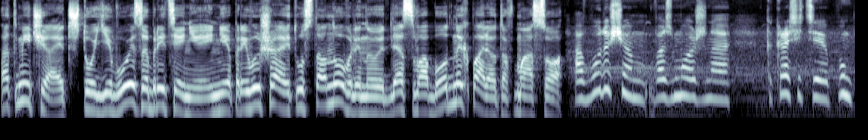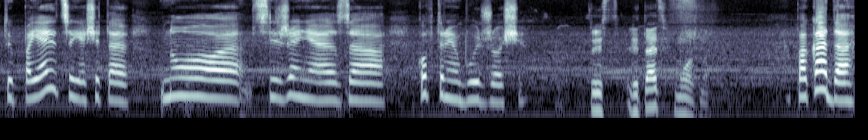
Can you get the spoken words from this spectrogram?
Отмечает, что его изобретение не превышает установленную для свободных полетов массу. А в будущем, возможно, как раз эти пункты появятся, я считаю, но слежение за коптерами будет жестче. То есть летать можно? Пока да.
